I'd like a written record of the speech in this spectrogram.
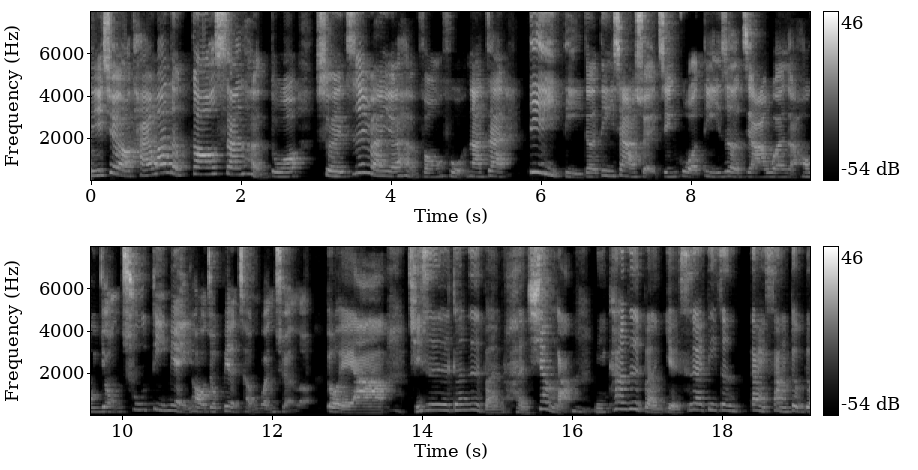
的确哦，台湾的高山很多，水资源也很丰富。那在地底的地下水经过地热加温，然后涌出地面以后，就变成温泉了。对呀、啊，其实跟日本很像啦。嗯、你看日本也是在地震带上，对不对？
